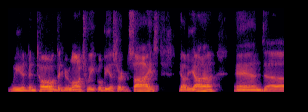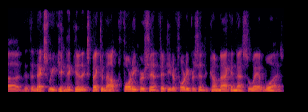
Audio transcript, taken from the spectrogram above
We had been told that your launch week will be a certain size, yada, yada and uh, that the next week you can expect about 40%, 50 to 40% to come back, and that's the way it was.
